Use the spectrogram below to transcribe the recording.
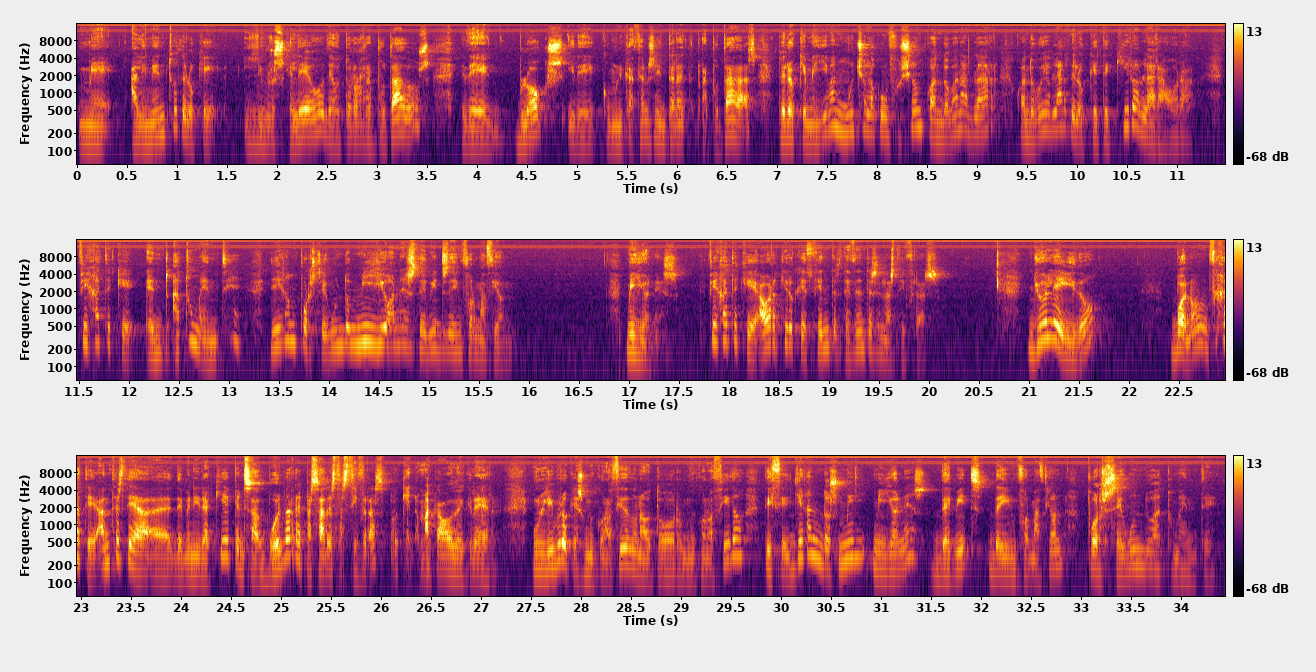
me alimento de lo que libros que leo, de autores reputados, de blogs y de comunicaciones en internet reputadas, pero que me llevan mucho a la confusión cuando van a hablar, cuando voy a hablar de lo que te quiero hablar ahora. Fíjate que a tu mente llegan por segundo millones de bits de información. Millones. Fíjate que ahora quiero que te centres en las cifras. Yo he leído bueno, fíjate, antes de, venir aquí he pensado, vuelve a repasar estas cifras porque no me acabo de creer. Un libro que es muy conocido, de un autor muy conocido, dice, llegan 2.000 millones de bits de información por segundo a tu mente.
